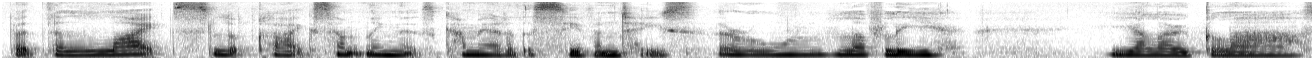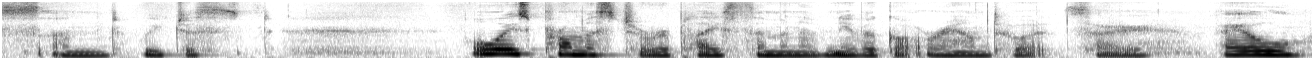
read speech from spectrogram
but the lights look like something that's come out of the 70s. They're all lovely yellow glass, and we've just always promised to replace them and have never got around to it. So they all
